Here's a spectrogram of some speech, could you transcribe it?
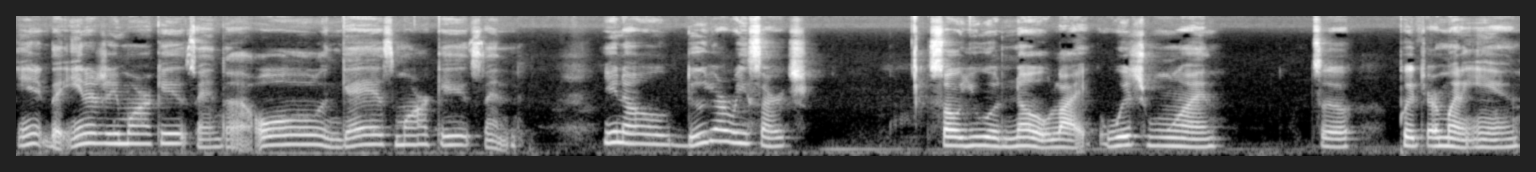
in the energy markets and the oil and gas markets and you know do your research so you will know like which one to put your money in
